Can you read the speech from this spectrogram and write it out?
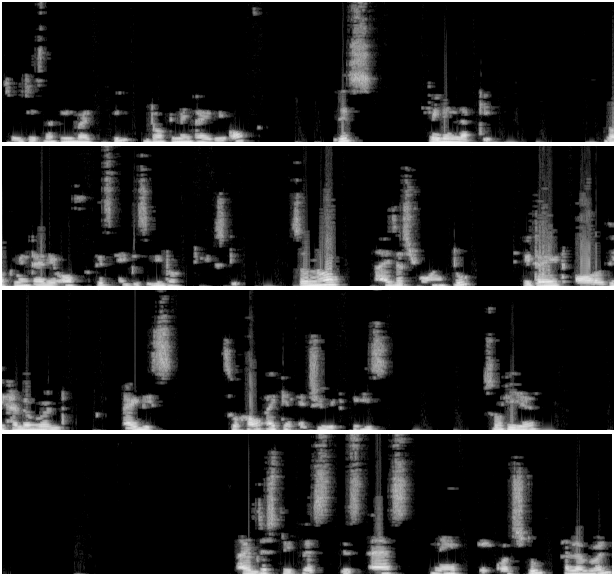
so which is nothing but the document ID of this feeling lucky document ID of this abcd.txt. So now I just want to iterate all the hello world IDs. So how I can achieve it is so here I'll just replace this as name equals to hello world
